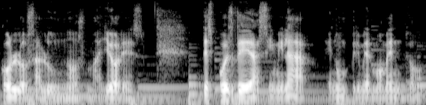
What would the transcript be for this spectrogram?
con los alumnos mayores. Después de asimilar en un primer momento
